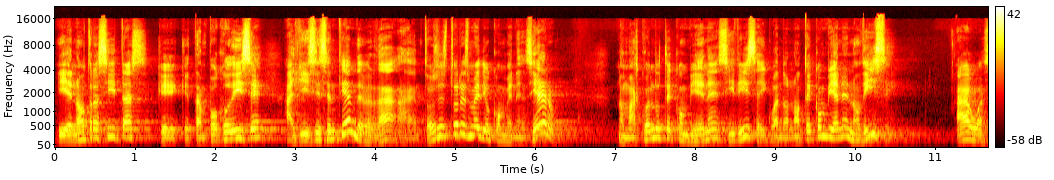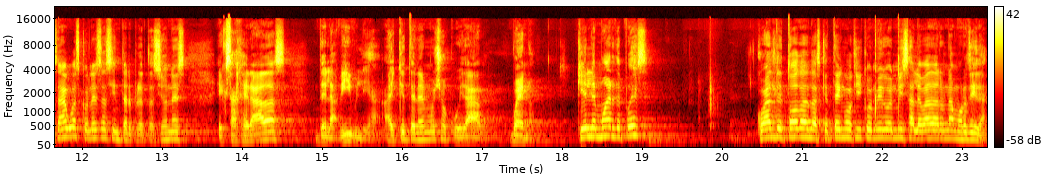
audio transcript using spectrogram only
y en otras citas que, que tampoco dice, allí sí se entiende, ¿verdad? Ah, entonces tú eres medio convenenciero. Nomás cuando te conviene, sí dice, y cuando no te conviene, no dice. Aguas, aguas con esas interpretaciones exageradas de la Biblia. Hay que tener mucho cuidado. Bueno, ¿quién le muerde pues? ¿Cuál de todas las que tengo aquí conmigo en misa le va a dar una mordida?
